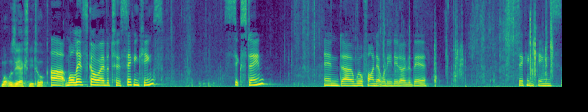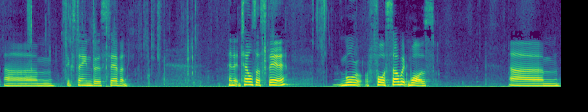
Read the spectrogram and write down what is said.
What was the action he took? Uh, well, let's go over to 2 Kings 16 and uh, we'll find out what he did over there. 2 Kings um, 16, verse 7. And it tells us there, more, for so it was, um,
